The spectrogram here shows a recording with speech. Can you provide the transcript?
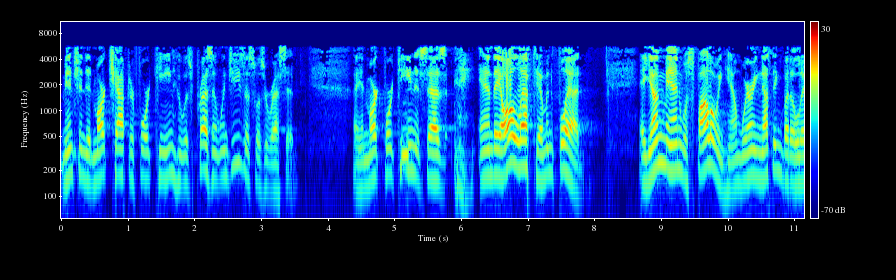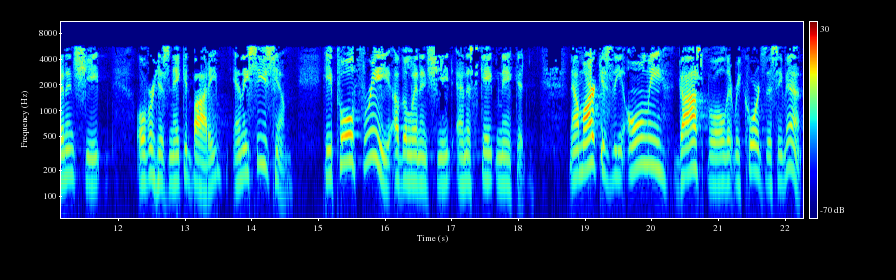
mentioned in Mark chapter 14 who was present when Jesus was arrested. In Mark 14 it says, And they all left him and fled. A young man was following him, wearing nothing but a linen sheet over his naked body, and they seized him. He pulled free of the linen sheet and escaped naked. Now, Mark is the only gospel that records this event.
